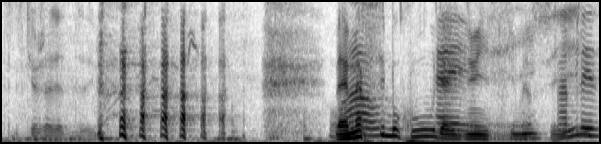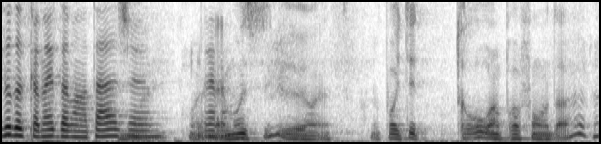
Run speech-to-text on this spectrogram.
C'est ce que j'allais te dire. Ben, Wow. merci beaucoup d'être Hey. venu ici. Merci. Un plaisir de te connaître davantage. euh, Ouais, Vraiment. ben, moi aussi, euh, on n'a pas été trop en profondeur. hein,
